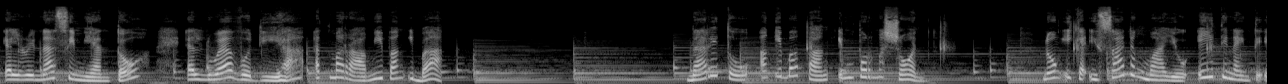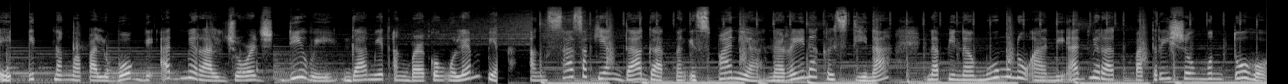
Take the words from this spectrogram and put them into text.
El Renacimiento, El Nuevo Dia at marami pang iba. Narito ang iba pang impormasyon. Noong ika-isa ng Mayo 1898 nang mapalubog ni Admiral George Dewey gamit ang barkong Olympia ang sasakyang dagat ng Espanya na Reina Cristina na pinamumunuan ni Admiral Patricio Montujo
